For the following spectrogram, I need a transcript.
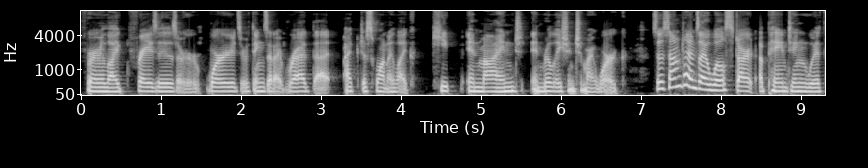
for like phrases or words or things that I've read that I just want to like keep in mind in relation to my work. So sometimes I will start a painting with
